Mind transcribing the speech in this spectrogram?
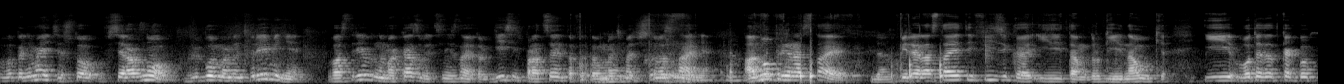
вы понимаете, что все равно в любой момент времени востребованным оказывается, не знаю, там 10% этого математического знания. Оно прирастает Да. перерастает и физика, и там другие науки. И вот этот как бы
